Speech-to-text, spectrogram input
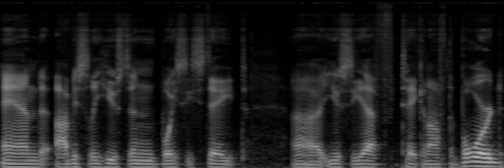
And obviously, Houston, Boise State, uh, UCF taken off the board,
